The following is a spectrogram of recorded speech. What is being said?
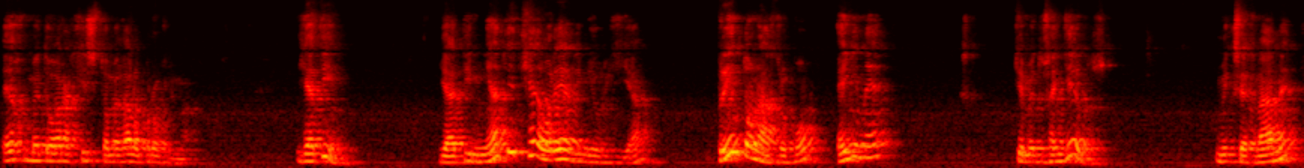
έχουμε τώρα αρχίσει το μεγάλο πρόβλημα. Γιατί, Γιατί μια τέτοια ωραία δημιουργία πριν τον άνθρωπο έγινε και με τους αγγέλους. Μην ξεχνάμε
